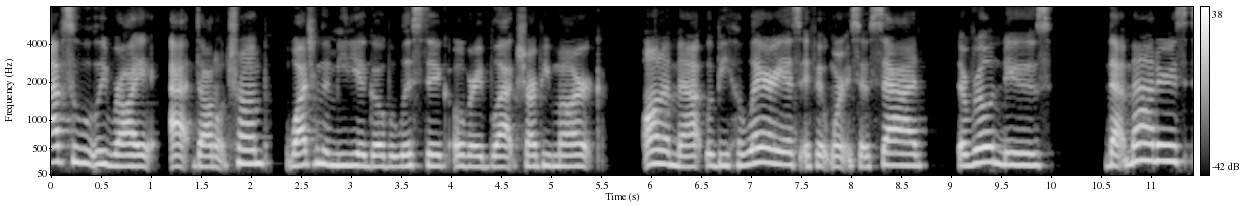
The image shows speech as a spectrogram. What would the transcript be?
absolutely right at Donald Trump. Watching the media go ballistic over a black Sharpie mark on a map would be hilarious if it weren't so sad. The real news that matters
